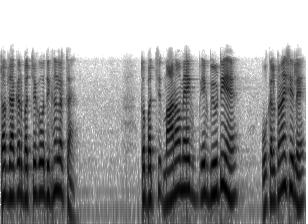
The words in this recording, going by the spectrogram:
तब जाकर बच्चे को वो दिखने लगता है। तो बच्चे, मानव में एक एक ब्यूटी है, वो कल्पनाशील है।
